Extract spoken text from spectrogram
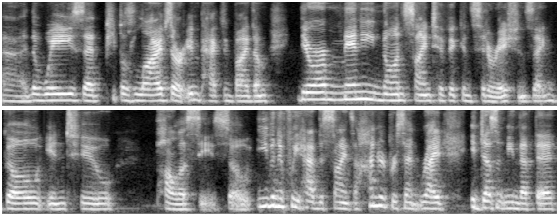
uh, the ways that people's lives are impacted by them, there are many non scientific considerations that go into policies. So even if we have the science 100% right, it doesn't mean that the,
